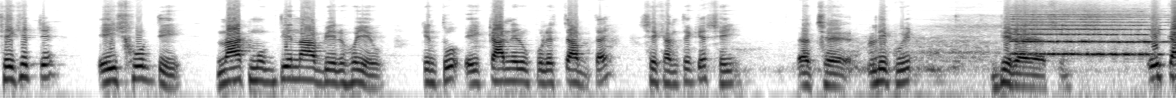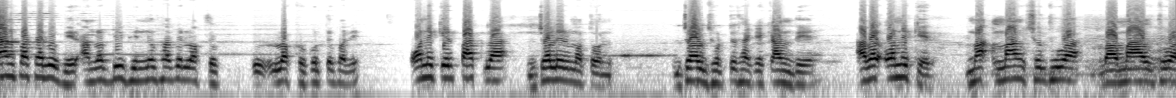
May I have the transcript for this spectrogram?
সেই ক্ষেত্রে এই সর্দি নাক মুখ দিয়ে না বের হয়েও কিন্তু এই কানের উপরে চাপ দেয়, সেখান থেকে সেই হচ্ছে লিকুইড বের হয়ে আসে। এই কান পাকা রোগের আমরা বিভিন্নভাবে লক্ষ্য লক্ষ্য করতে পারি। অনেকের পাতলা জলের মতন জল ঝরতে থাকে কান দিয়ে। আবার অনেকের মাংস ধোয়া বা মাছ ধোয়া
